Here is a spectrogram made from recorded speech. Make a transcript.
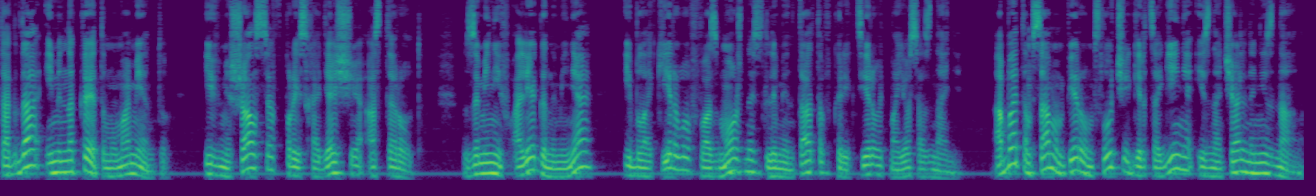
Тогда именно к этому моменту и вмешался в происходящее астерот, заменив Олега на меня и блокировав возможность для ментатов корректировать мое сознание. Об этом самом первом случае герцогиня изначально не знала,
